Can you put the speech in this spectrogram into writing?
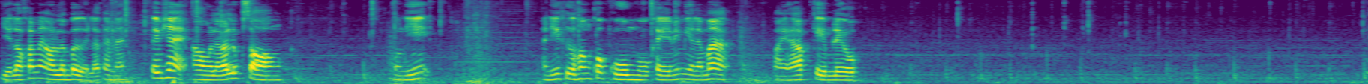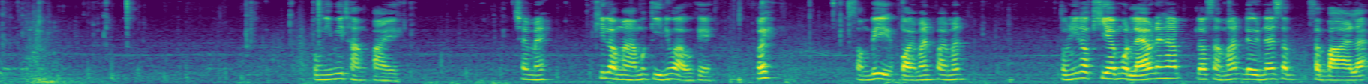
เดี๋ยวเราค่อยมาเอาระเบิดแล้วกันนะเอ้ยไม่ใช่เอาอะไรวะลูกซอง ตรงนี้ อันนี้คือห้องควบคุมโอเคไม่มีอะไรมากไปครับเกมเร็วตรงนี้มีทางไป ใช่ไหมที่เรามาเมื่อกี้นี่หว่า โอเค เฮ้ย ซอมบี้ปล่อยมันปล่อยมัน ตรงนี้เราเคลียร์หมดแล้วนะครับ เราสามารถเดินได้สบสบายแล้ว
